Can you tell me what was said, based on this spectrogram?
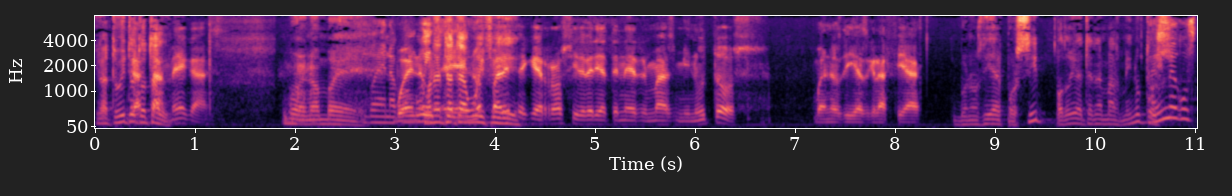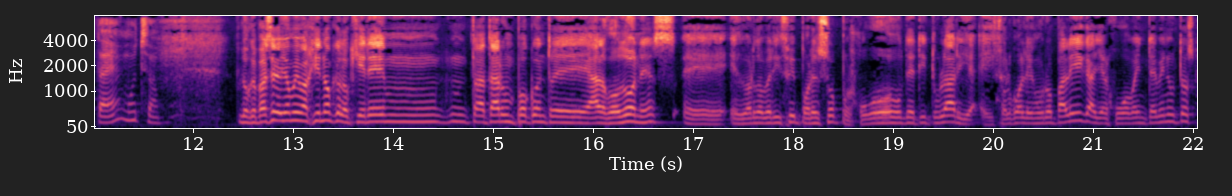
Gratuito Gasta total. megas. Bueno, hombre. Bueno, Bueno, con eh, a ¿no Wi-Fi. parece que Rossi debería tener más minutos? Buenos días, gracias. Buenos días, pues sí, podría tener más minutos. A mí me gusta, ¿eh? Mucho. Lo que pasa es que yo me imagino que lo quieren tratar un poco entre algodones eh, Eduardo Berizzo y por eso pues jugó de titular y, e hizo el gol en Europa League, ayer jugó 20 minutos.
